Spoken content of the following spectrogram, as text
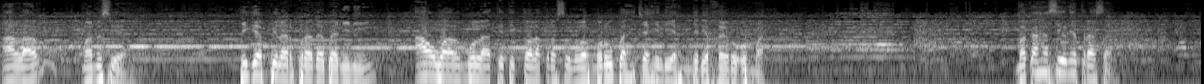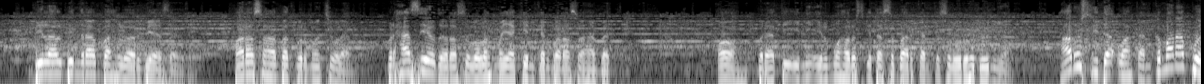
alam, manusia. Tiga pilar peradaban ini awal mula titik tolak Rasulullah merubah jahiliyah menjadi khairu ummah. Maka hasilnya terasa. Bilal bin Rabah luar biasa. Para sahabat bermunculan. Berhasil tuh Rasulullah meyakinkan para sahabat Oh, berarti ini ilmu harus kita sebarkan ke seluruh dunia. Harus didakwahkan ke mana pun.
